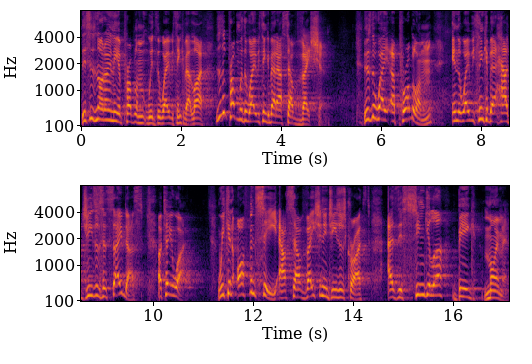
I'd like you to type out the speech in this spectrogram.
this is not only a problem with the way we think about life, this is a problem with the way we think about our salvation. This is the way a problem in the way we think about how Jesus has saved us. I'll tell you what. We can often see our salvation in Jesus Christ as this singular big moment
